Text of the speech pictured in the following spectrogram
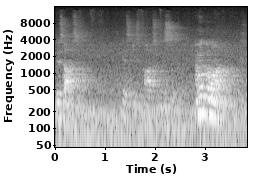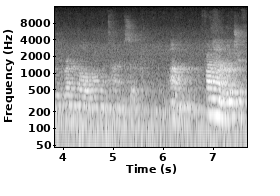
It was awesome. It's just awesome to see. I won't go on because we're running all along the time. So um, finally on a road trip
